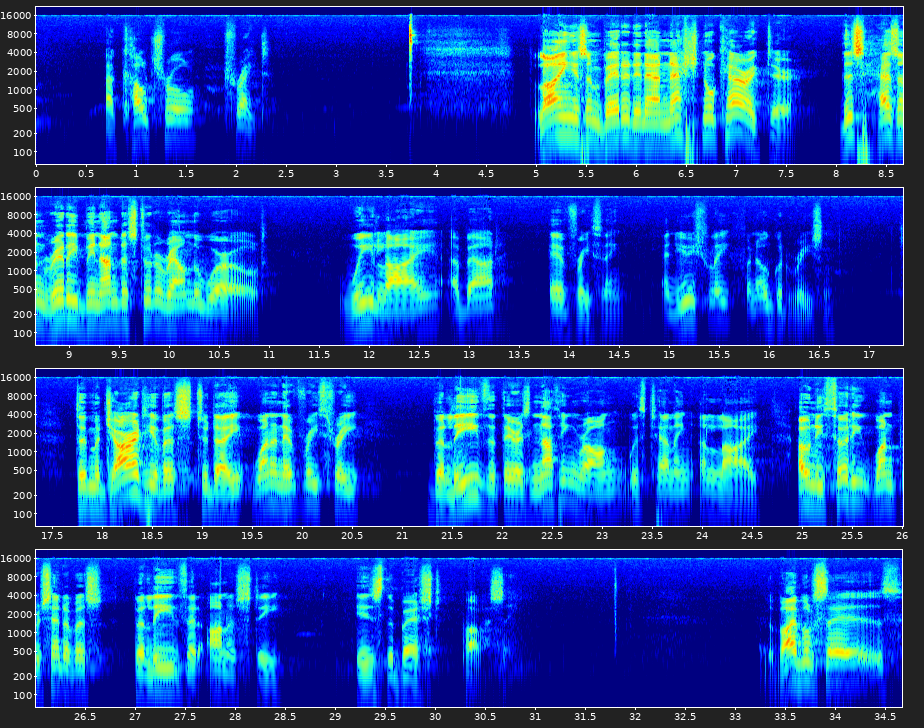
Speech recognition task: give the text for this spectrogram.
a cultural trait. Lying is embedded in our national character. This hasn't really been understood around the world. We lie about everything, and usually for no good reason. The majority of us today, one in every three, believe that there is nothing wrong with telling a lie. Only 31% of us believe that honesty is the best policy. The Bible says,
